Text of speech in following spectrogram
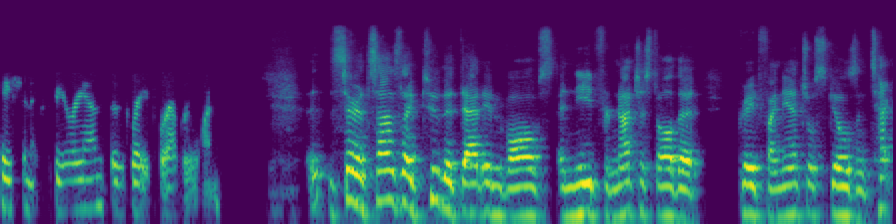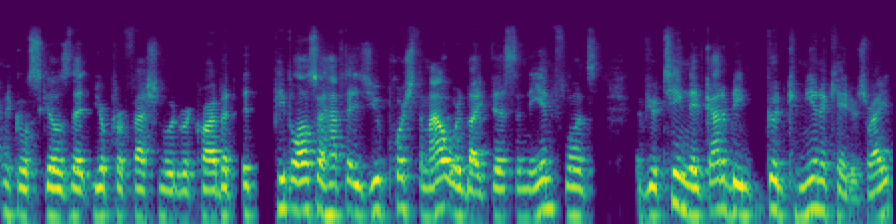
patient experience is great for everyone uh, sarah it sounds like too that that involves a need for not just all the great financial skills and technical skills that your profession would require. But it, people also have to, as you push them outward like this and the influence of your team, they've got to be good communicators, right?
